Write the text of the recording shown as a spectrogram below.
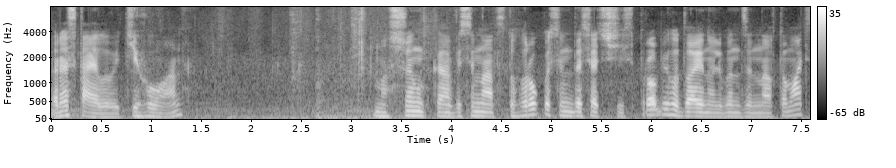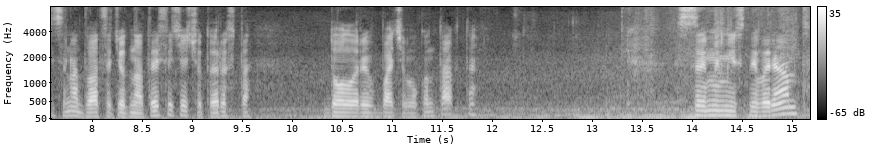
Рестайловий Tiguan. Машинка 18-го року, 76 пробігу, 2.0 бензин на автоматі, ціна 21 400 доларів. Бачимо контакти. Семимісний варіант.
